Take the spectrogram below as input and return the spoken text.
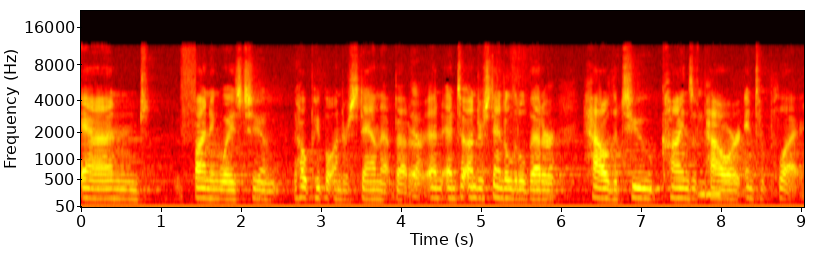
and finding ways to Yeah. help people understand that better Yeah. and, and to understand a little better how the two kinds of power interplay.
